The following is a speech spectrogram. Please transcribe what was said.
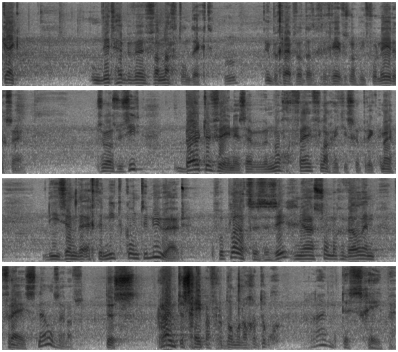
Kijk, dit hebben we vannacht ontdekt. U begrijpt wel dat de gegevens nog niet volledig zijn. Zoals u ziet, buiten Venus hebben we nog vijf vlaggetjes geprikt, maar die zenden echter niet continu uit. Verplaatsen ze zich? Ja, sommige wel en vrij snel zelfs. Dus ruimteschepen verdomme nog gedoe. Ruimteschepen.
